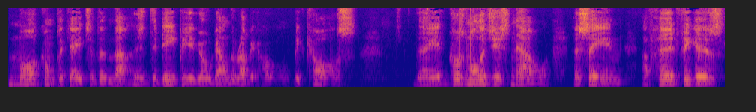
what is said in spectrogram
more complicated than that as the deeper you go down the rabbit hole because the cosmologists now are saying, I've heard figures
